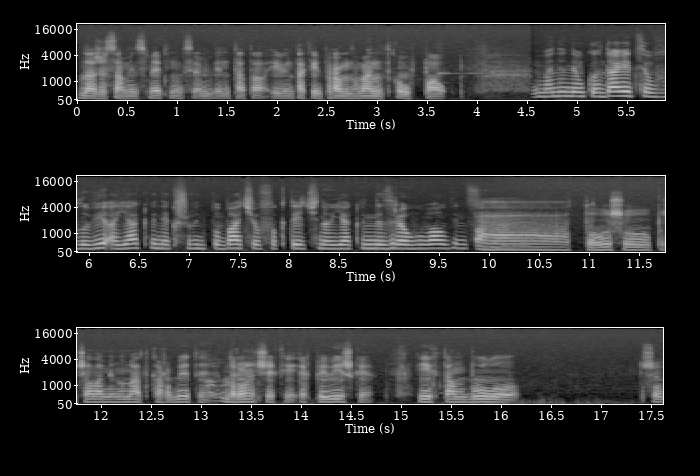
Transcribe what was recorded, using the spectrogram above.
навіть сам він смикнувся, блін, та-та, і він так і прямо на мене тако впав. У мене не вкладається в голові, а як він, якщо він побачив фактично, як він не зреагував, він сам. А того, що почала мінометка робити, дрончики, РПВшки, їх там було, щоб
